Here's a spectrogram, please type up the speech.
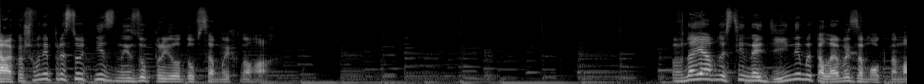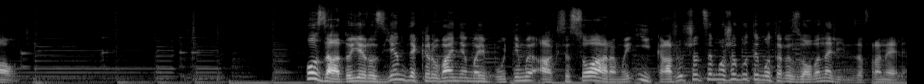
Також вони присутні знизу приладу в самих ногах. В наявності надійний металевий замок на маунті. Позаду є роз'єм для керування майбутніми аксесуарами, і кажуть, що це може бути моторизована лінза франеля.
